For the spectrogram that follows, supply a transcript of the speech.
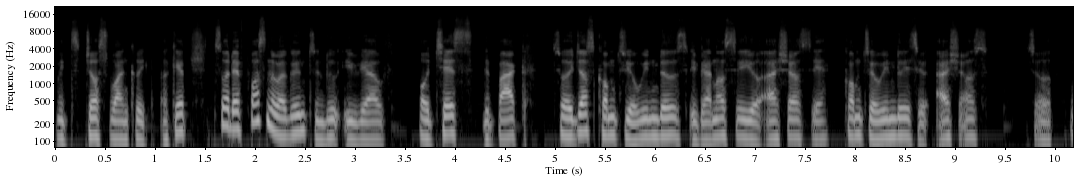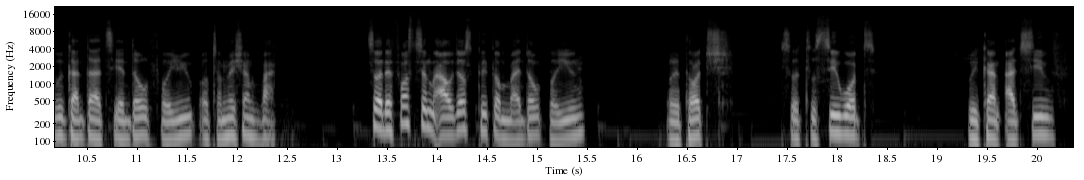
with just one click. Okay, so the first thing we're going to do if you have purchased the pack, so you just come to your windows. If you are not seeing your actions here, come to your windows, your actions so look at that here, done for you, automation back. So the first thing I'll just click on my done for you retouch. So to see what we can achieve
